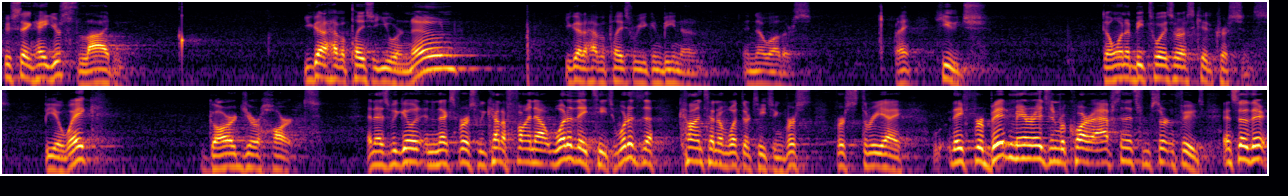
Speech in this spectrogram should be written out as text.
who's saying, hey, you're sliding. You got to have a place that you are known. You got to have a place where you can be known and know others, right? Huge. Don't want to be Toys R Us kid Christians. Be awake guard your heart. And as we go in the next verse, we kind of find out what do they teach? What is the content of what they're teaching? Verse, verse 3a. They forbid marriage and require abstinence from certain foods. And so they're,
